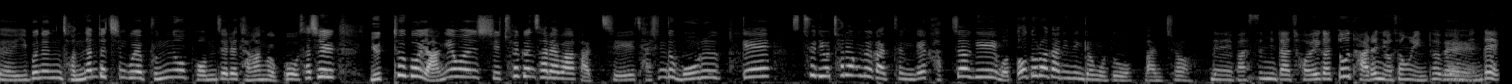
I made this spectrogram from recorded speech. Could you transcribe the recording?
네, 이분은 전 남자친구의 분노 범죄를 당한 거고, 사실 유튜버 양혜원 씨 최근 사례와 같이 자신도 모르게 스튜디오 촬영물 같은 게 갑자기 뭐 떠돌아다니는 경우도 많죠. 네, 맞습니다. 저희가 또 다른 여성을 인터뷰했는데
